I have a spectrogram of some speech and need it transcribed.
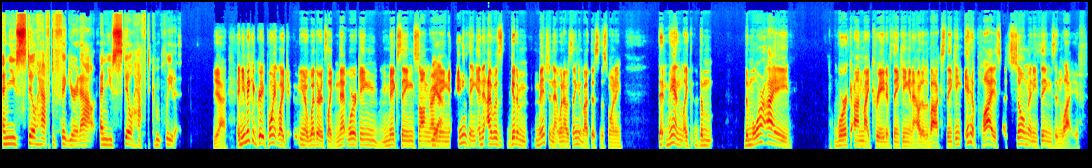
And you still have to figure it out and you still have to complete it. Yeah. And you make a great point, like, you know, whether it's like networking, mixing, songwriting, yeah. anything. And I was gonna mention that when I was thinking about this this morning, that man, like the the more I work on my creative thinking and out of the box thinking, it applies to so many things in life.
